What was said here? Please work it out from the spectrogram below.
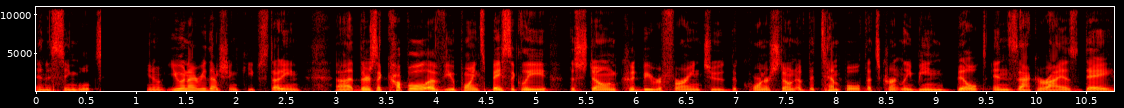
and a single you know, you and I read that, should keep studying. Uh, there's a couple of viewpoints. Basically, the stone could be referring to the cornerstone of the temple that's currently being built in Zechariah's day.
